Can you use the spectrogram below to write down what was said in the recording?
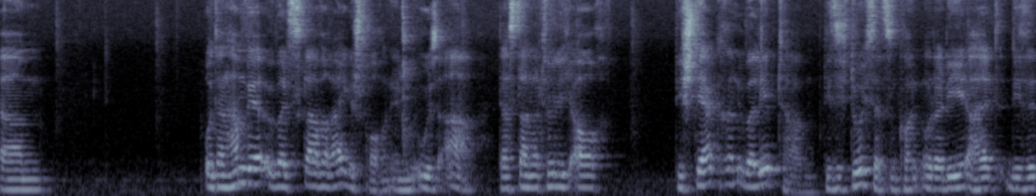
Ähm, und dann haben wir über Sklaverei gesprochen in den USA, dass da natürlich auch die Stärkeren überlebt haben, die sich durchsetzen konnten oder die halt diese,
